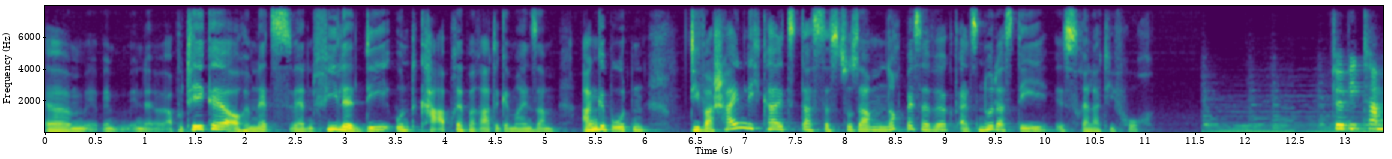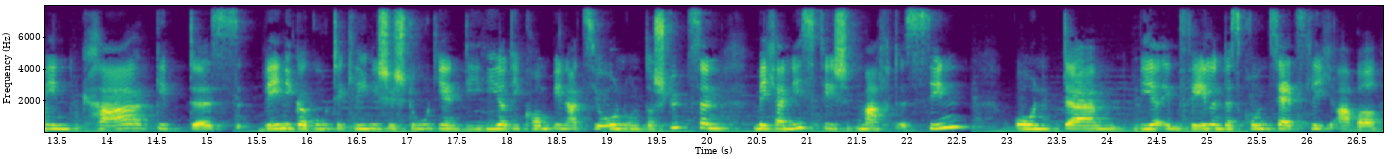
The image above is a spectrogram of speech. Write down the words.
ähm, in der Apotheke, auch im Netz werden viele D- und K-Präparate gemeinsam angeboten. Die Wahrscheinlichkeit, dass das zusammen noch besser wirkt als nur das D, ist relativ hoch. Für Vitamin K gibt es weniger gute klinische Studien, die hier die Kombination unterstützen. Mechanistisch macht es Sinn, und ähm, wir empfehlen das grundsätzlich aber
